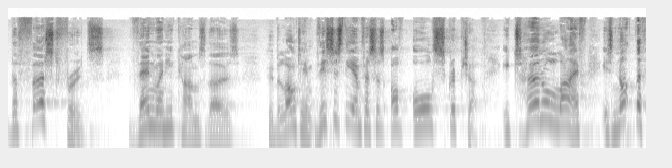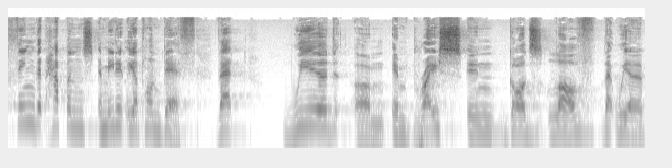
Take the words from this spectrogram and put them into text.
the first fruits, then when he comes, those who belong to him. This is the emphasis of all scripture. Eternal life is not the thing that happens immediately upon death, that weird um, embrace in God's love that we are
